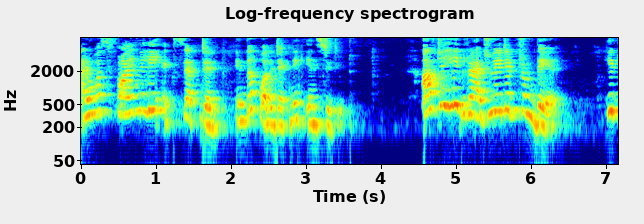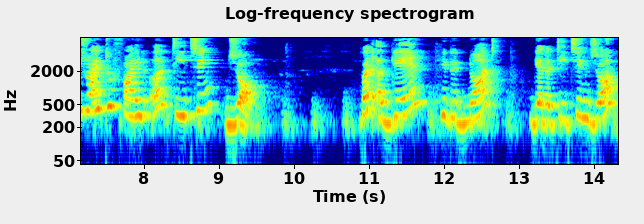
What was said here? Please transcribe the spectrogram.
and was finally accepted in the Polytechnic Institute. After he graduated from there, he tried to find a teaching job. But again, he did not get a teaching job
